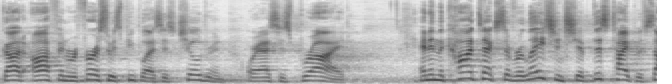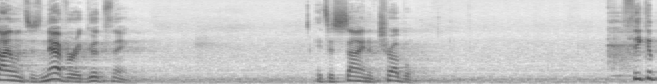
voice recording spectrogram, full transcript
God often refers to his people as his children or as his bride. And in the context of relationship, this type of silence is never a good thing. It's a sign of trouble. Think, of,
